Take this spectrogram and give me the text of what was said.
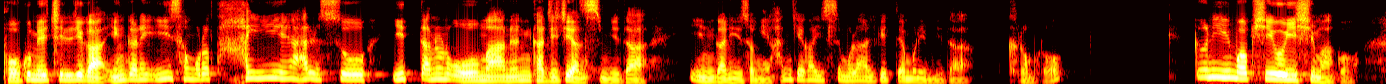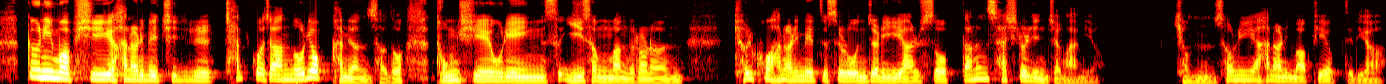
복음의 진리가 인간의 이성으로 다 이해할 수 있다는 오만은 가지지 않습니다. 인간 이성에 한계가 있음을 알기 때문입니다. 그러므로 끊임없이 의심하고 끊임없이 하나님의 진리를 찾고자 노력하면서도 동시에 우리의 이성만으로는 결코 하나님의 뜻을 온전히 이해할 수 없다는 사실을 인정하며 겸손히 하나님 앞에 엎드려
